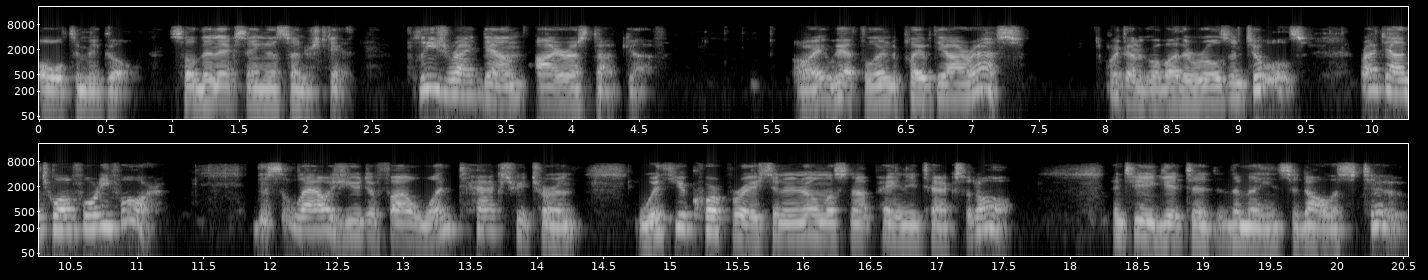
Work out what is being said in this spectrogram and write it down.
Ultimate goal. So the next thing, let's understand. Please write down irs.gov. All right, we have to learn to play with the IRS. We've got to go by the rules and tools. Write down 1244. This allows you to file one tax return with your corporation and almost not pay any tax at all until you get to the millions of dollars too.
